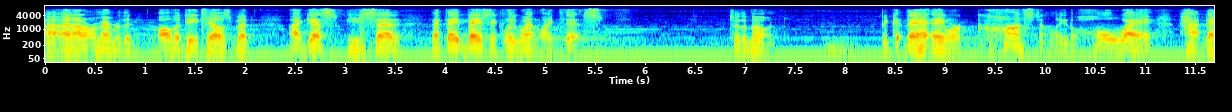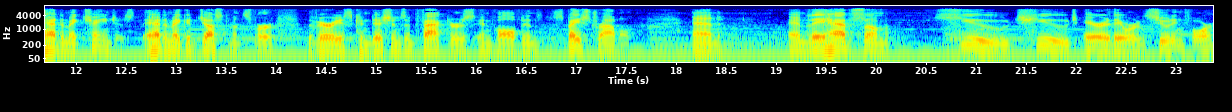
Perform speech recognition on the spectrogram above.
Uh, and I don't remember the, all the details, but I guess he said that they basically went like this to the moon because they they were constantly the whole way had, they had to make changes. They had to make adjustments for the various conditions and factors involved in space travel, and and they had some huge huge area they were shooting for.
